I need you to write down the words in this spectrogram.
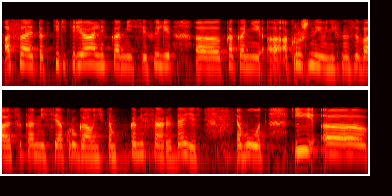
о сайтах территориальных комиссиях или, э, как они, э, окружные у них называются комиссии, округа, у них там комиссары, да, есть. Вот. И э,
